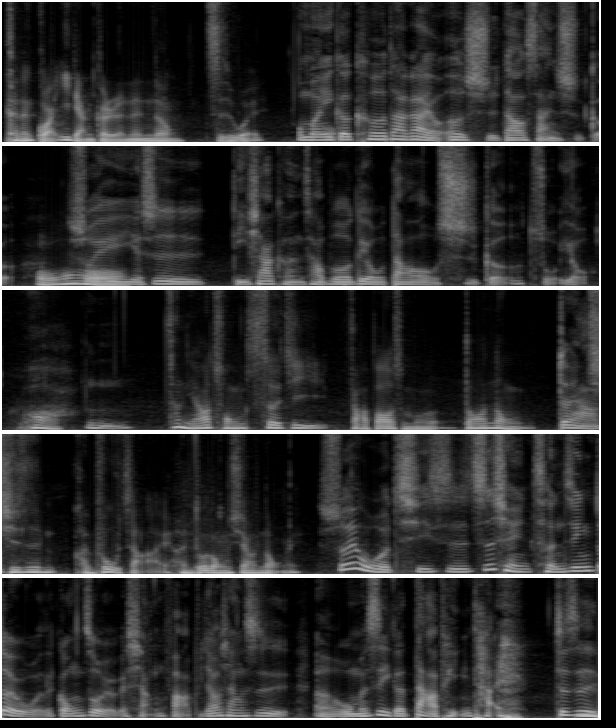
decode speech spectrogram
可能管一两个人的那种职位。我们一个科大概有二十到三十个，哦，所以也是底下可能差不多六到十个左右。哇，嗯，这你要从设计发包什么都要弄，对啊，其实很复杂欸，很多东西要弄哎。所以我其实之前曾经对我的工作有个想法，比较像是呃，我们是一个大平台。就是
